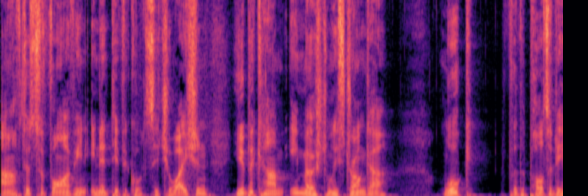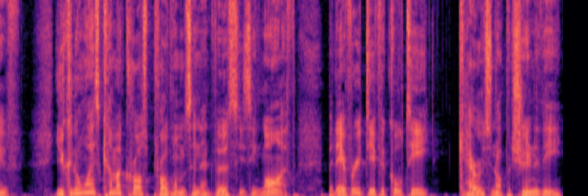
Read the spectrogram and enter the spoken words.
After surviving in a difficult situation, you become emotionally stronger. Look for the positive. You can always come across problems and adversities in life, but every difficulty carries an opportunity.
